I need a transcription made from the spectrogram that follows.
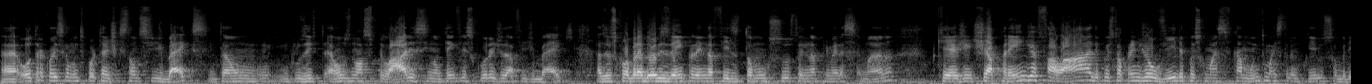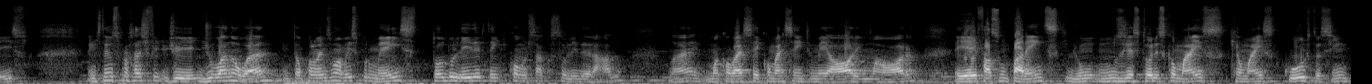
É, outra coisa que é muito importante é a questão dos feedbacks. Então, inclusive, é um dos nossos pilares, assim, não tem frescura de dar feedback. Às vezes os colaboradores vêm para dentro da FIS e tomam um susto ali na primeira semana, porque a gente aprende a falar, depois tu aprende a ouvir, depois começa a ficar muito mais tranquilo sobre isso. A gente tem os processos de, de one-on-one, então pelo menos uma vez por mês, todo líder tem que conversar com o seu liderado. Né? Uma conversa aí começa entre meia hora e uma hora. E aí faço um parênteses de um, um, dos gestores que eu mais que eu mais curto, assim,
